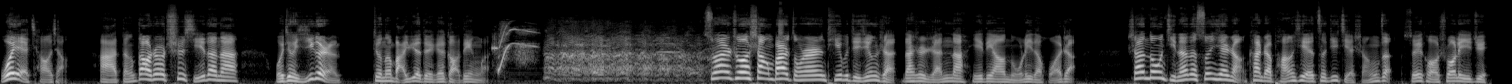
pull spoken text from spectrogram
我也敲敲啊。等到时候吃席的呢，我就一个人就能把乐队给搞定了。虽然说上班总让人提不起精神，但是人呢一定要努力的活着。山东济南的孙先生看着螃蟹自己解绳子，随口说了一句：“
